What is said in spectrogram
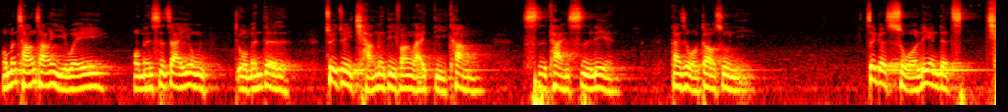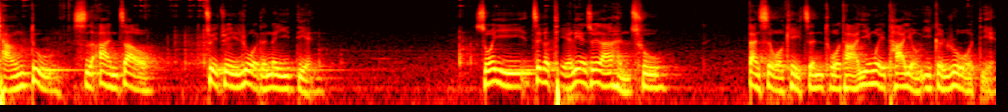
我们常常以为我们是在用。我们的最最强的地方来抵抗试探试炼，但是我告诉你，这个锁链的强度是按照最最弱的那一点，所以这个铁链虽然很粗，但是我可以挣脱它，因为它有一个弱点。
